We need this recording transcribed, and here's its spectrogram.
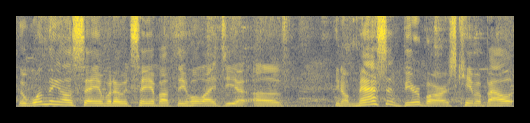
The one thing I'll say, and what I would say about the whole idea of, you know, massive beer bars came about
